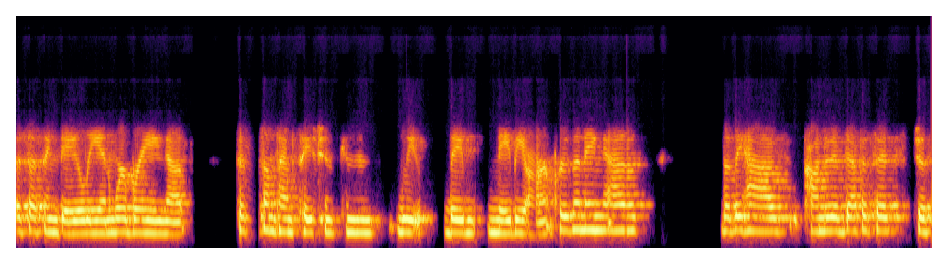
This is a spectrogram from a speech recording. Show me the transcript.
assessing daily, and we're bringing up because sometimes patients can we they maybe aren't presenting as that they have cognitive deficits just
